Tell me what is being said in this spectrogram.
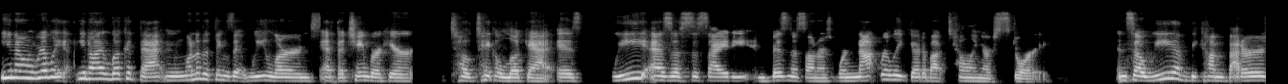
You know, really, you know, I look at that. And one of the things that we learned at the chamber here to take a look at is we as a society and business owners, we're not really good about telling our story. And so we have become better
